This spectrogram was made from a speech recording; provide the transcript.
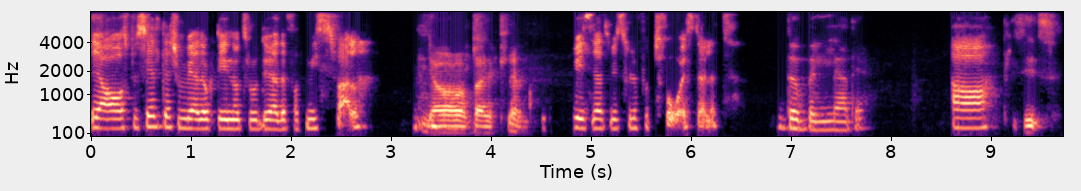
Ja, och speciellt eftersom vi hade åkt in och trodde vi hade fått missfall. Ja, verkligen. Det visade att vi skulle få två istället. Dubbelglädje. Ja, Precis.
